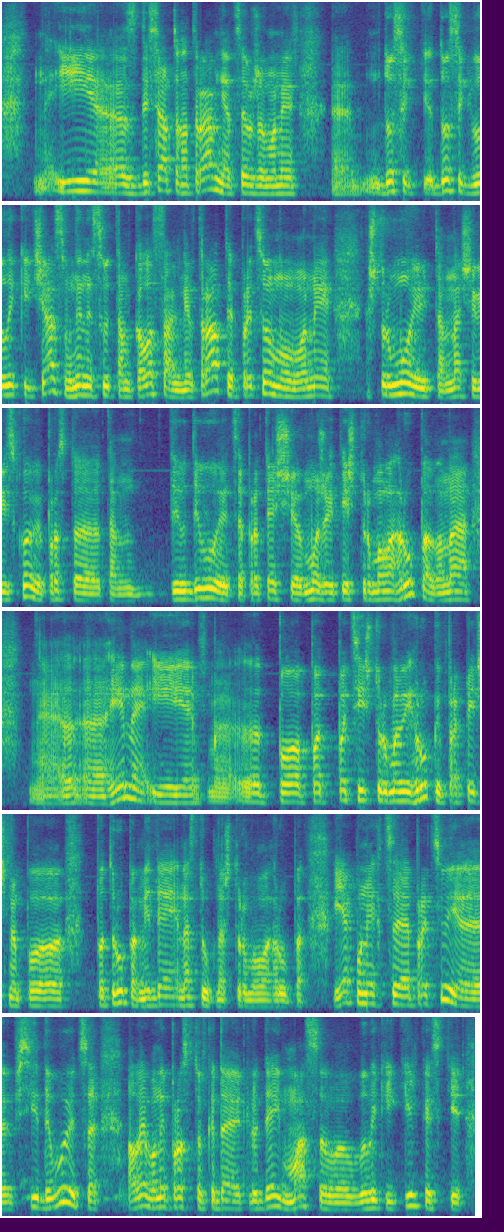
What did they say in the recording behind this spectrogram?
І з 10 травня це вже вони досить досить великий час. Вони несуть там колосальні втрати. При цьому вони штурмують там наші військові, просто там див- дивуються про те, що може йти штурмова група, вона е, е, гине, і е, по, по, по цій штурмовій групі, практично по, по трупам, іде наступна штурмова група. Як у них це працює, всі дивуються, але вони просто кидають людей масово в великій кількості,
